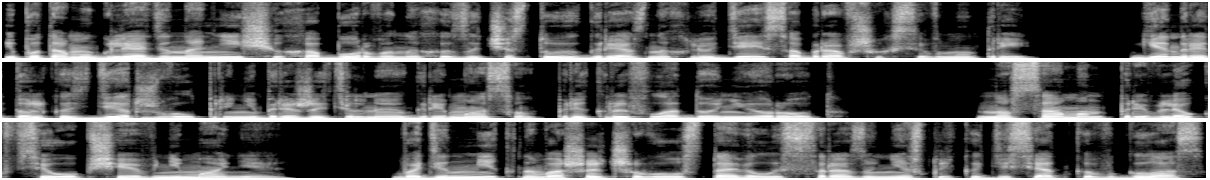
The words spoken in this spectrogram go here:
И потому, глядя на нищих, оборванных и зачастую грязных людей, собравшихся внутри, Генри только сдерживал пренебрежительную гримасу, прикрыв ладонью рот но сам он привлек всеобщее внимание. В один миг на вошедшего уставилось сразу несколько десятков глаз,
